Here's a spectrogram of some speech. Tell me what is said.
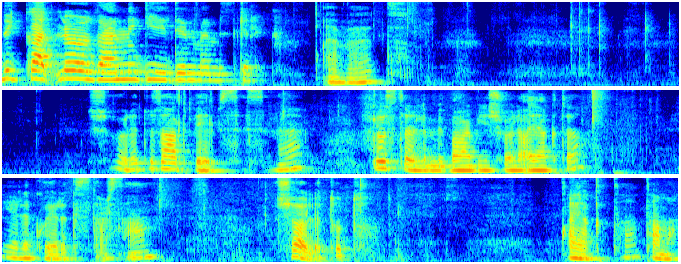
Dikkatli özenli giydirmemiz gerek. Evet. Şöyle düzelt bir elbisesini. Gösterelim bir Barbie'yi şöyle ayakta. Yere koyarak istersen. Şöyle tut. Ayakta. Tamam.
